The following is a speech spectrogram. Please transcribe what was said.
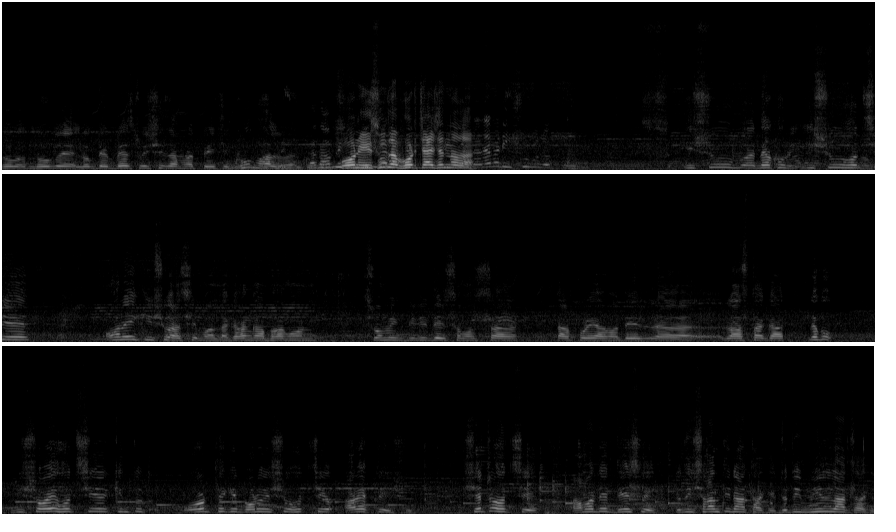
লোক- লোক- লোকদের বেস্ট উইশেস আমরা পেয়েছি খুব ভালো কোন ইস্যুতে ভোট চাইছেন দাদা? ইস্যু, দেখুন, ইস্যু হচ্ছে অনেক ইস্যু আছে মালদা গঙ্গা ভাঙন, শ্রমিক বিধিদের সমস্যা, তারপরে আমাদের রাস্তাঘাট। দেখো বিষয় হচ্ছে কিন্তু ওর থেকে বড় ইস্যু হচ্ছে আর একটা ইস্যু। সেটা হচ্ছে আমাদের দেশে যদি শান্তি না থাকে, যদি মিল না থাকে,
